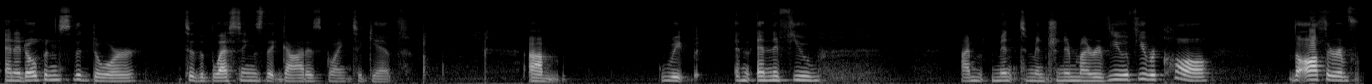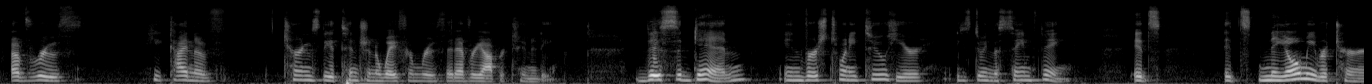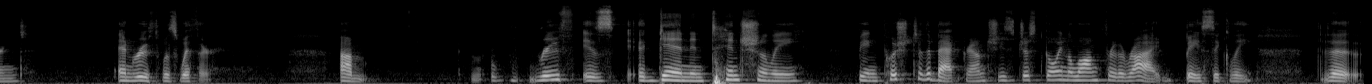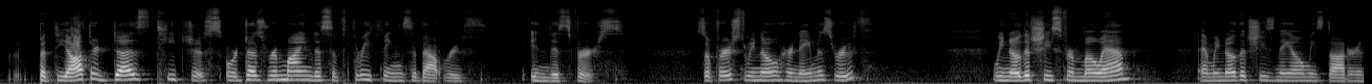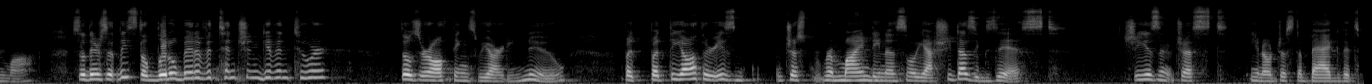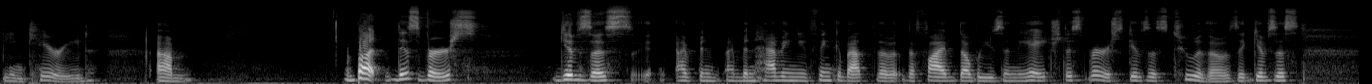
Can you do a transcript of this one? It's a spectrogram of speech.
and it opens the door to the blessings that God is going to give. Um, we, and, and if you, I meant to mention in my review, if you recall, the author of, of Ruth, he kind of turns the attention away from Ruth at every opportunity. This again, in verse 22 here, he's doing the same thing. It's, it's Naomi returned and Ruth was with her. Um, Ruth is again intentionally being pushed to the background. She's just going along for the ride, basically the but the author does teach us or does remind us of three things about Ruth in this verse. So first we know her name is Ruth. We know that she's from Moab and we know that she's Naomi's daughter-in-law. So there's at least a little bit of attention given to her. Those are all things we already knew, but but the author is just reminding us, oh yeah, she does exist. She isn't just you know just a bag that's being carried. Um, but this verse gives us I've been I've been having you think about the the five W's and the H. This verse gives us two of those. It gives us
